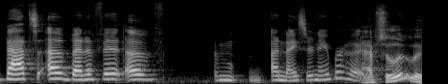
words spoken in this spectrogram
that's a benefit of um, a nicer neighborhood. Absolutely.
